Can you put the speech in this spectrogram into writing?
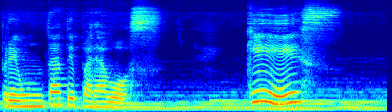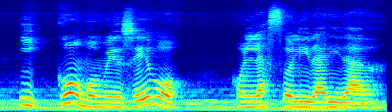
Pregúntate para vos, ¿qué es y cómo me llevo con la solidaridad?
